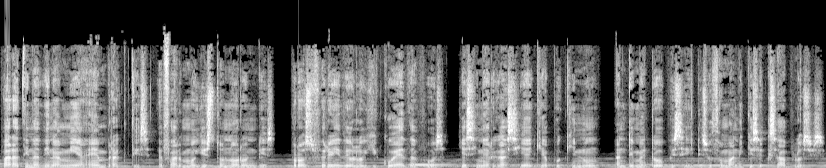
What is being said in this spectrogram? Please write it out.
παρά την αδυναμία έμπρακτης εφαρμογής των όρων της, πρόσφερε ιδεολογικό έδαφος για συνεργασία και από κοινού αντιμετώπιση της Οθωμανικής εξάπλωσης.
